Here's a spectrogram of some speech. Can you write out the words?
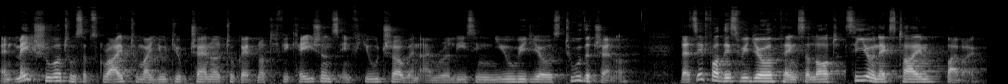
And make sure to subscribe to my YouTube channel to get notifications in future when I'm releasing new videos to the channel. That's it for this video. Thanks a lot. See you next time. Bye bye.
